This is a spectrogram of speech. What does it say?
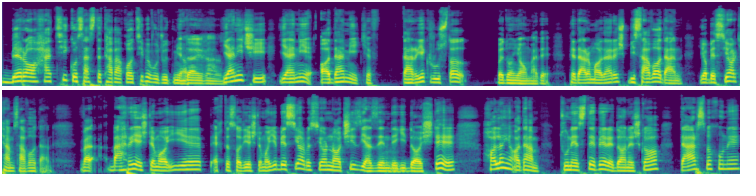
به راحتی گسسته طبقاتی به وجود میاد. دقیقاً. یعنی چی؟ یعنی آدمی که در یک روستا به دنیا اومده پدر و مادرش بی سوادن یا بسیار کم سوادن. و بهره اجتماعی اقتصادی اجتماعی بسیار بسیار ناچیزی از زندگی داشته. حالا این آدم تونسته بره دانشگاه درس بخونه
